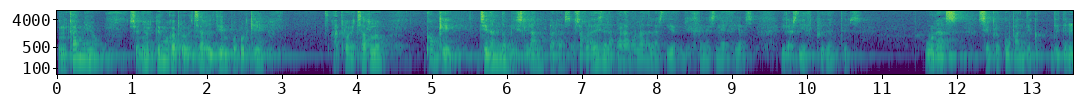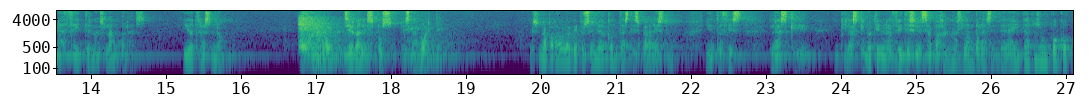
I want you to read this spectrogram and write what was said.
En cambio, Señor, tengo que aprovechar el tiempo porque aprovecharlo con qué? Llenando mis lámparas. ¿Os acordáis de la parábola de las diez vírgenes necias y las diez prudentes? Unas se preocupan de, de tener aceite en las lámparas y otras no. Luego llega el esposo, es la muerte. Es una parábola que tu Señor contaste para esto. Y entonces las que las que no tienen aceite se les apagan las lámparas y dicen, ahí darnos un poco.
